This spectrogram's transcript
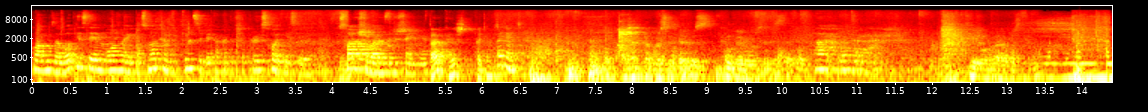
к вам в завод, если можно, и посмотрим, в принципе, как это все происходит, если с вашего разрешения. да конечно пойдем Пойдемте. қай жақта көрсетеді біз кімге көрсетесіздер А, вот она. тек отыра бастадық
